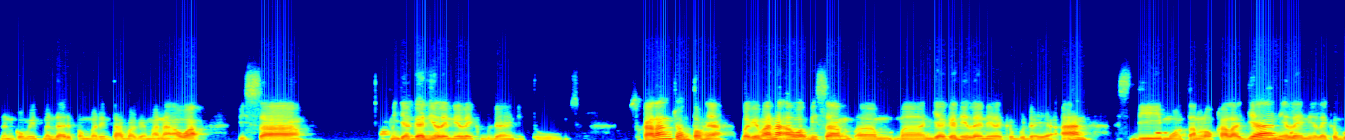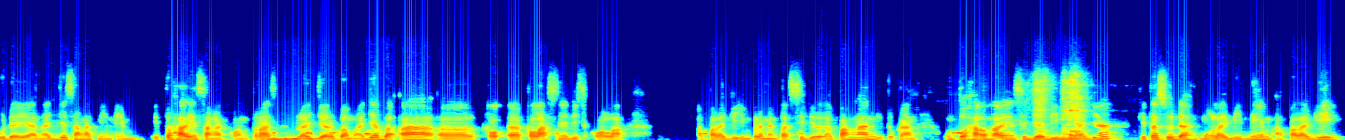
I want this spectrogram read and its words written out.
dan komitmen dari pemerintah bagaimana awak bisa menjaga nilai-nilai kebudayaan itu. Sekarang contohnya, bagaimana awak bisa menjaga nilai-nilai kebudayaan di muatan lokal aja nilai-nilai kebudayaan aja sangat minim. Itu hal yang sangat kontras. Belajar BAM aja BA uh, kelasnya di sekolah, apalagi implementasi di lapangan gitu kan. Untuk hal-hal yang sejak dini aja kita sudah mulai minim, apalagi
